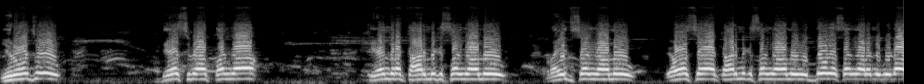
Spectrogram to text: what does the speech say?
ఈరోజు దేశవ్యాప్తంగా కేంద్ర కార్మిక సంఘాలు రైతు సంఘాలు వ్యవసాయ కార్మిక సంఘాలు ఉద్యోగ సంఘాలని కూడా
